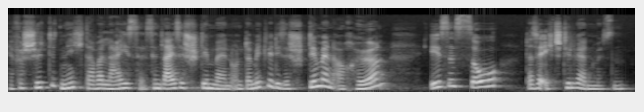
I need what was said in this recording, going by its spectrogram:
ja, verschüttet nicht, aber leise, sind leise Stimmen. Und damit wir diese Stimmen auch hören, ist es so, dass wir echt still werden müssen.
